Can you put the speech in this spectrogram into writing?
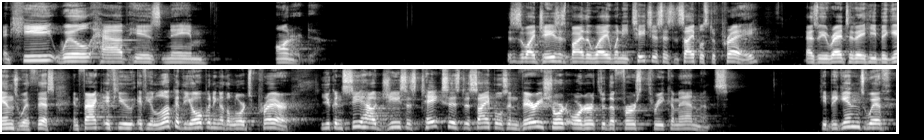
and he will have his name honored. This is why Jesus, by the way, when he teaches his disciples to pray, as we read today, he begins with this. In fact, if you, if you look at the opening of the Lord's Prayer, you can see how Jesus takes his disciples in very short order through the first three commandments. He begins with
